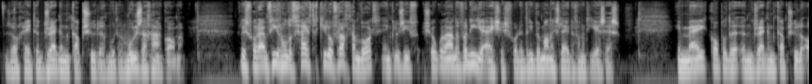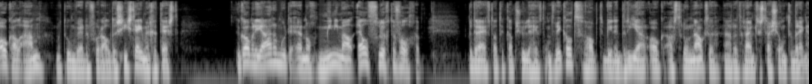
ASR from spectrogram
De zogeheten Dragon-capsule moet er woensdag aankomen. Er is voor ruim 450 kilo vracht aan boord... inclusief chocolade-vanille-ijsjes voor de drie bemanningsleden van het ISS. In mei koppelde een Dragon-capsule ook al aan, maar toen werden vooral de systemen getest. De komende jaren moeten er nog minimaal 11 vluchten volgen. Bedrijf dat de capsule heeft ontwikkeld... hoopt binnen drie jaar ook astronauten naar het ruimtestation te brengen.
